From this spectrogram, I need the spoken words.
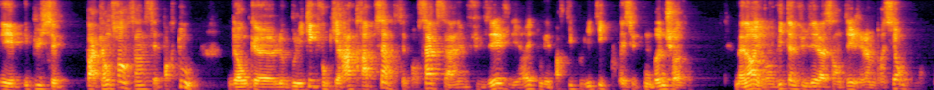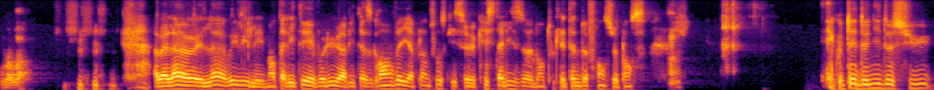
et, et puis c'est pas qu'en France, hein, c'est partout. Donc euh, le politique, faut qu'il rattrape ça. C'est pour ça que ça a infusé, je dirais, tous les partis politiques. Et c'est une bonne chose. Maintenant, ils vont vite infuser la santé, j'ai l'impression. On va voir. ah ben là, euh, là, oui, oui, les mentalités évoluent à vitesse grand V. Il y a plein de choses qui se cristallisent dans toutes les têtes de France, je pense. Écoutez, Denis Dessus,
